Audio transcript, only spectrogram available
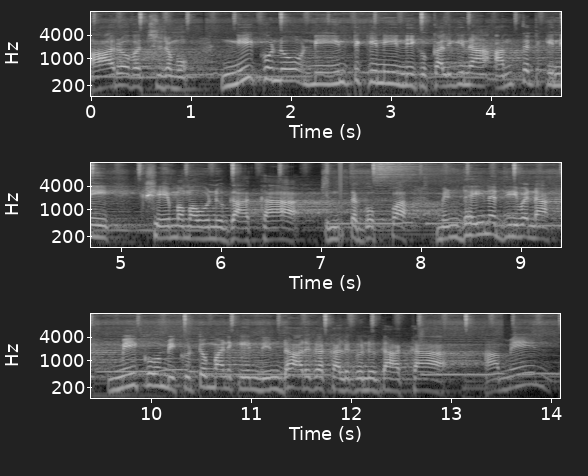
ఆరో వచనము. నీకును నీ ఇంటికిని నీకు కలిగిన అంతటికి క్షేమమవును గాక. ఇంత గొప్ప మెండైన దీవెన మీకు మీ కుటుంబానికి నిండారుగా కలుగును గాక. ఆమెన్.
